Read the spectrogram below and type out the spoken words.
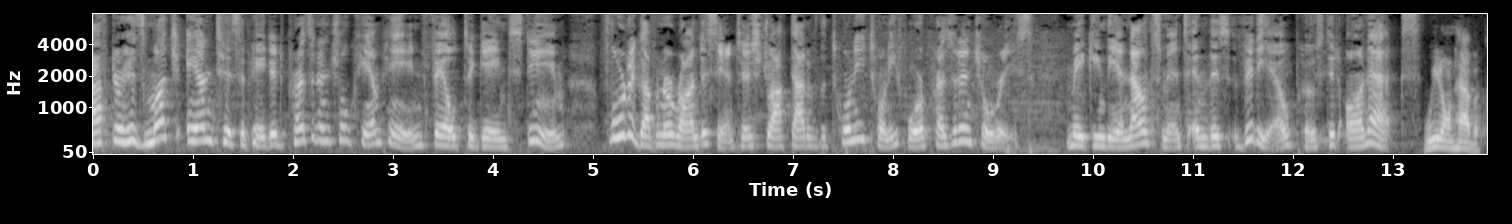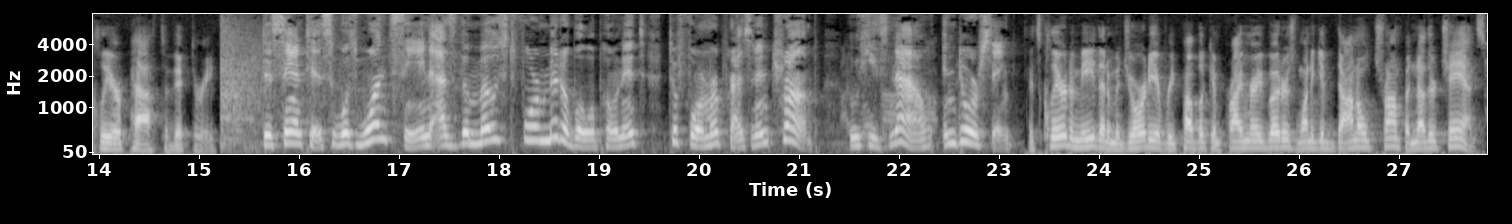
After his much anticipated presidential campaign failed to gain steam, Florida Governor Ron DeSantis dropped out of the 2024 presidential race, making the announcement in this video posted on X. We don't have a clear path to victory. DeSantis was once seen as the most formidable opponent to former President Trump who he's now endorsing. It's clear to me that a majority of Republican primary voters want to give Donald Trump another chance.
